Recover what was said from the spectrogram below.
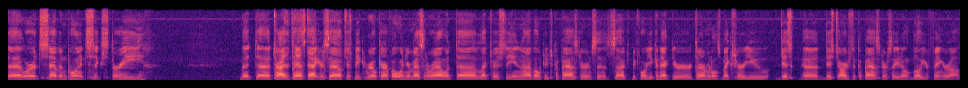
Uh, we're at 7.63. But uh, try the test out yourself. Just be real careful when you're messing around with uh, electricity and high voltage capacitor and such. Before you connect your terminals, make sure you dis uh, discharge the capacitor so you don't blow your finger off.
